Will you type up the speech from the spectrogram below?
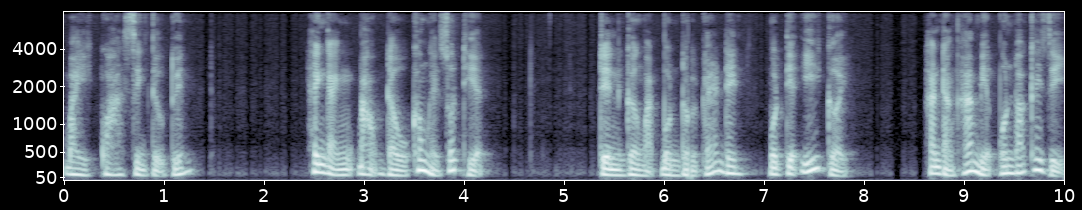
bay qua sinh tử tuyến. Hình ảnh bạo đầu không hề xuất hiện. Trên gương mặt bồn đồi lóe lên một tia ý cười. Hắn đang há miệng muốn nói cái gì,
